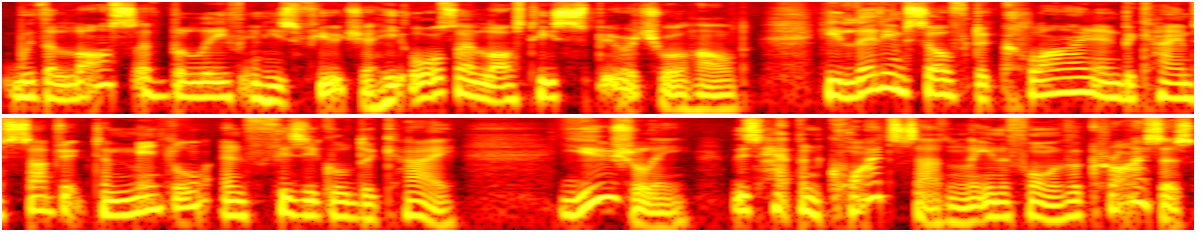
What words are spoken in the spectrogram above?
With the loss of belief in his future, he also lost his spiritual hold. He let himself decline and became subject to mental and physical decay. Usually, this happened quite suddenly in the form of a crisis,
